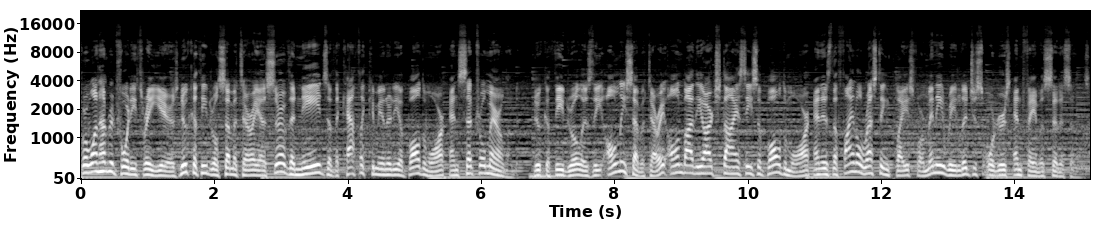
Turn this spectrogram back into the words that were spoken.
For 143 years, New Cathedral Cemetery has served the needs of the Catholic community of Baltimore and Central Maryland. New Cathedral is the only cemetery owned by the Archdiocese of Baltimore and is the final resting place for many religious orders and famous citizens.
